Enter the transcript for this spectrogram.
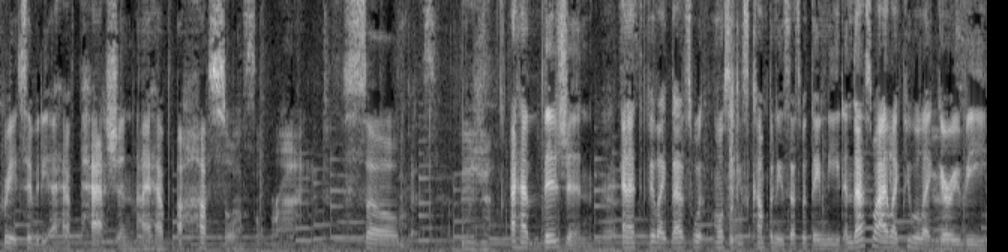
creativity, I have passion, I have a hustle. Hustle grind. So Yes. Vision. I have vision. Yes. And I feel like that's what most of these companies, that's what they need. And that's why I like people like Yes. Gary Vee.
